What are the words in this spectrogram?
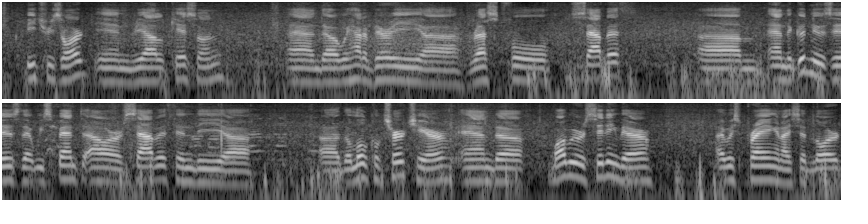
Uh, beach resort in Real Quezon. And uh, we had a very uh, restful Sabbath. Um, and the good news is that we spent our Sabbath in the uh, uh, the local church here. And uh, while we were sitting there I was praying and I said Lord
